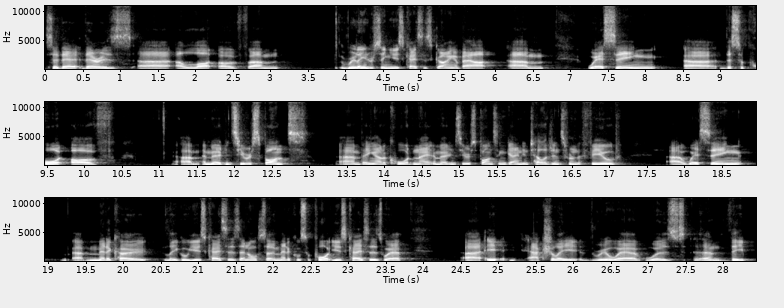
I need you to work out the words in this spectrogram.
So there, there is uh, a lot of um, really interesting use cases going about. Um, we're seeing uh, the support of um, emergency response, um, being able to coordinate emergency response and gain intelligence from the field. Uh, we're seeing uh, medico legal use cases and also medical support use cases where uh, it, actually RealWear was um, the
